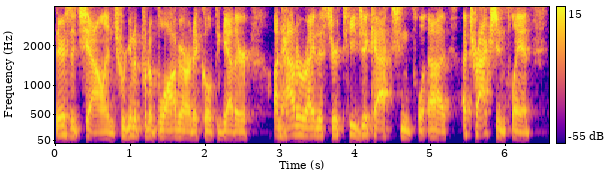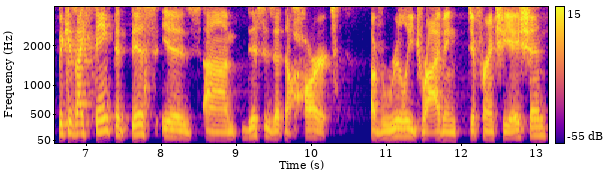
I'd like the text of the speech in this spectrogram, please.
There's a challenge. We're going to put a blog article together on how to write a strategic action pl- uh, attraction plan because I think that this is um, this is at the heart of really driving differentiation,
